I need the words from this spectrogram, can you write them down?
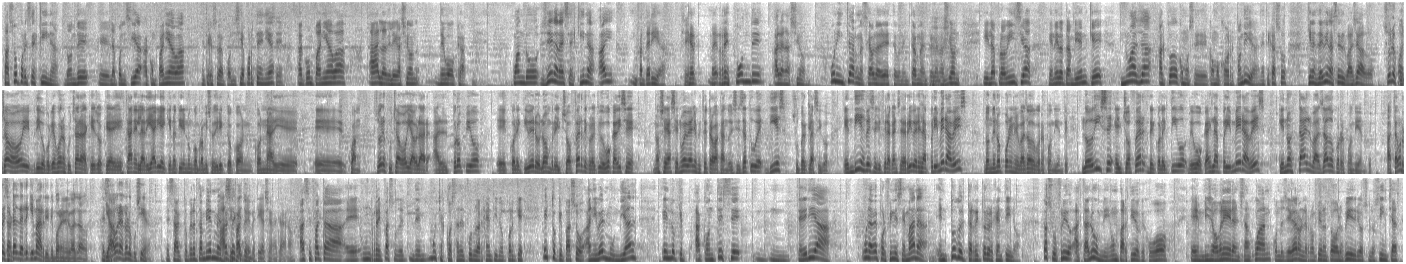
Pasó por esa esquina donde eh, la policía acompañaba, en este caso la policía porteña, acompañaba a la delegación de Boca. Cuando llegan a esa esquina hay infantería que responde a la nación. Una interna, se habla de esta, una interna entre la nación y la provincia, genera también que no haya actuado como, se, como correspondía. En este caso, quienes debían hacer el vallado. Yo lo escuchaba hoy, digo, porque es bueno escuchar a aquellos que están en la diaria y que no tienen un compromiso directo con, con nadie, eh, Juan. Yo lo escuchaba hoy hablar al propio eh, colectivero, el hombre, el chofer de colectivo de Boca, dice, no sé, hace nueve años que estoy trabajando, dice, ya tuve diez superclásicos. En diez veces que fui a la cancha de River es la primera vez donde no ponen el vallado correspondiente. Lo dice el chofer del colectivo de Boca, es la primera vez que no está el vallado correspondiente. Hasta un recital de Ricky Martin te ponen el vallado. Y ahora no lo pusieron. Exacto, pero también me hace falta una investigación acá, ¿no? Hace falta eh, un repaso de, muchas cosas del fútbol argentino, porque esto que pasó a nivel mundial es lo que acontece, mm, te diría, una vez por fin de semana en todo el territorio argentino. Lo ha sufrido hasta Alumni, un partido que jugó en Villa Obrera, en San Juan, cuando llegaron le rompieron todos los vidrios, los hinchas.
